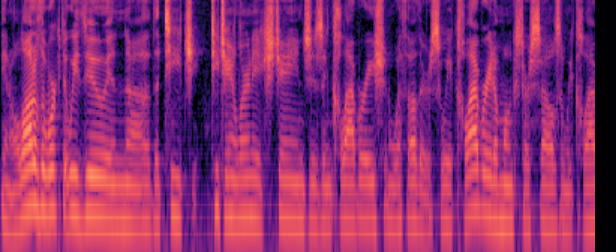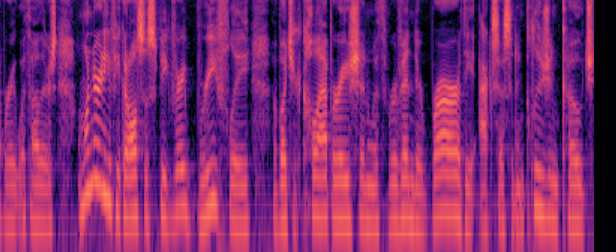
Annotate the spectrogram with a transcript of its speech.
you know, a lot of the work that we do in uh, the teach, teaching and learning exchange is in collaboration with others. So we collaborate amongst ourselves and we collaborate with others. I'm wondering if you could also speak very briefly about your collaboration with Ravinder Brar, the Access and Inclusion Coach,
